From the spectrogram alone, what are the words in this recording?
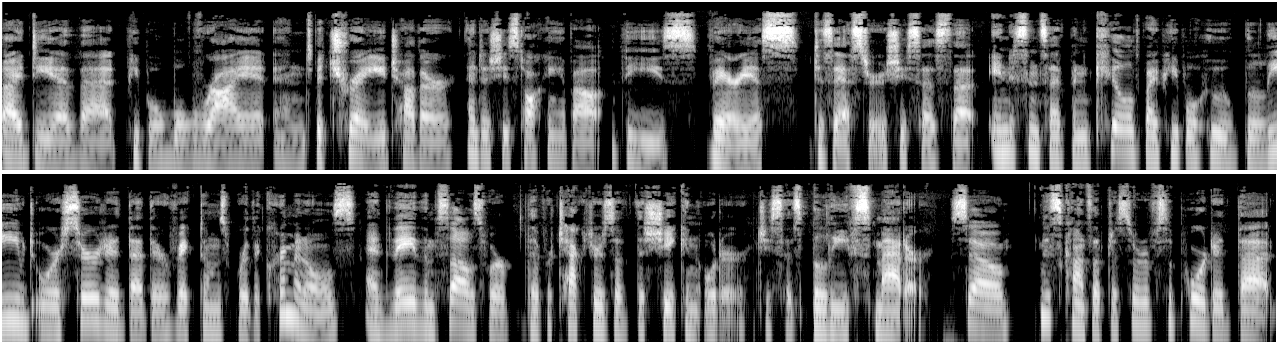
idea that people will riot and betray each other. And as she's talking about these various disasters, she says that innocents have been killed by people who believed or asserted that their victims were the criminals and they themselves were the protectors of the shaken order. She says beliefs matter. So this concept is sort of supported that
